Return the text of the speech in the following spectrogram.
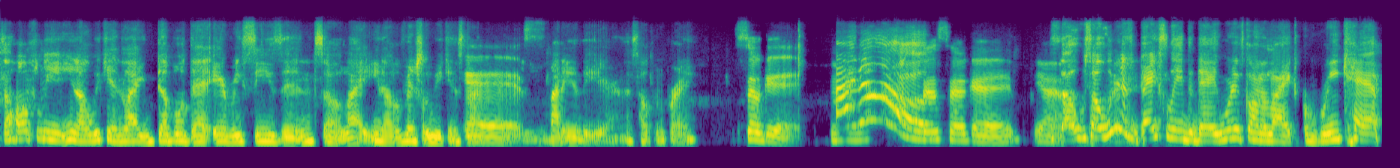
So hopefully, you know, we can like double that every season. So like, you know, eventually we can start Yes. by the end of the year. Let's hope and pray. So good. I know. So, so good. Yeah. So so we're just basically today, we're just gonna like recap.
